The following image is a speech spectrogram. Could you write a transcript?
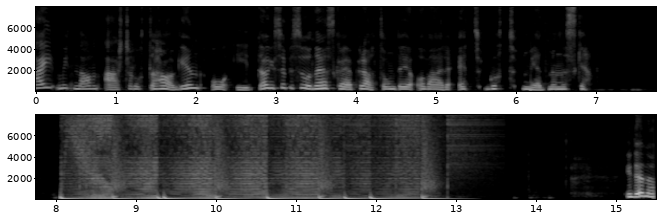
Hei, mitt navn er Charlotte Hagen, og i dagens episode skal jeg prate om det å være et godt medmenneske. I denne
